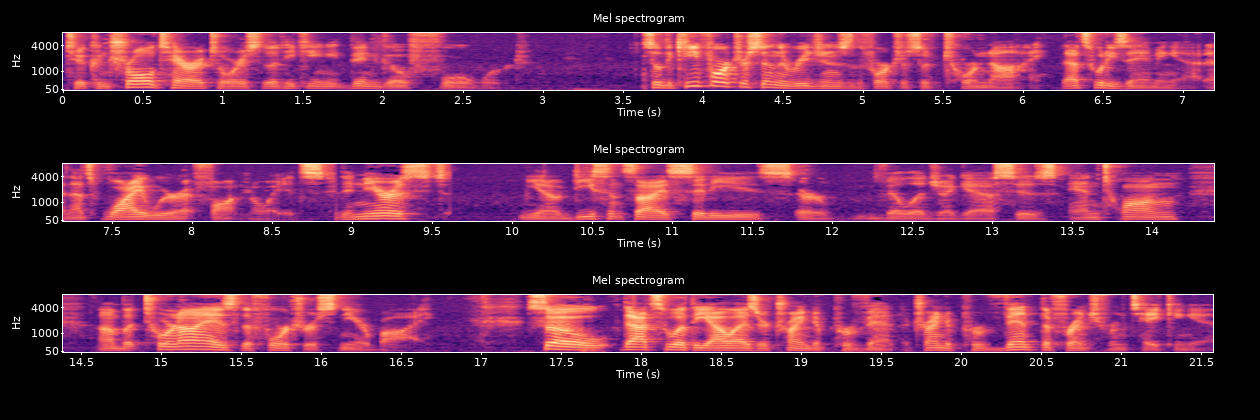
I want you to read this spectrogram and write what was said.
to control territory so that he can then go forward. So the key fortress in the region is the fortress of Tournai. That's what he's aiming at, and that's why we're at Fontenoy. It's the nearest, you know, decent sized cities or village, I guess, is Antoing, um, but Tournai is the fortress nearby. So that's what the Allies are trying to prevent. They're trying to prevent the French from taking it.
